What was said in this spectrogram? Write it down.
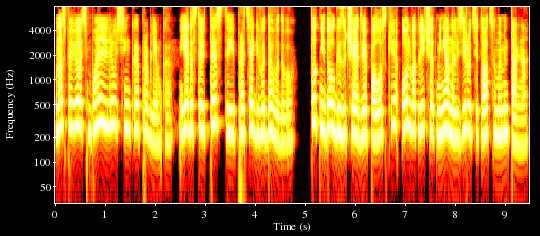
у нас появилась малюсенькая проблемка. Я достаю тест и протягиваю Давыдову. Тот недолго изучая две полоски, он, в отличие от меня, анализирует ситуацию моментально,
